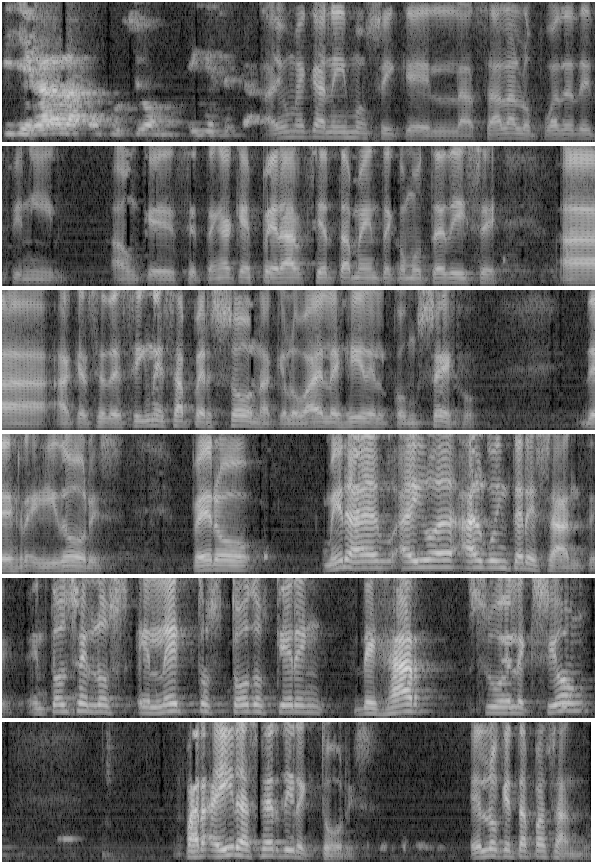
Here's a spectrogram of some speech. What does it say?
y llegar a la conclusión en ese caso. hay un mecanismo, sí, que la sala lo puede definir, aunque se tenga que esperar ciertamente, como usted dice, a, a que se designe esa persona que lo va a elegir el consejo de regidores. Pero, mira, hay, algo interesante. Entonces, los electos todos quieren dejar su elección para ir a ser directores. Es lo que está pasando.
